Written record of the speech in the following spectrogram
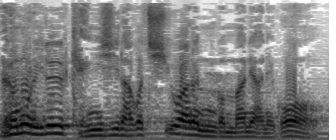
여러분 우리를 갱신하고 치유하는 것만이 아니고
